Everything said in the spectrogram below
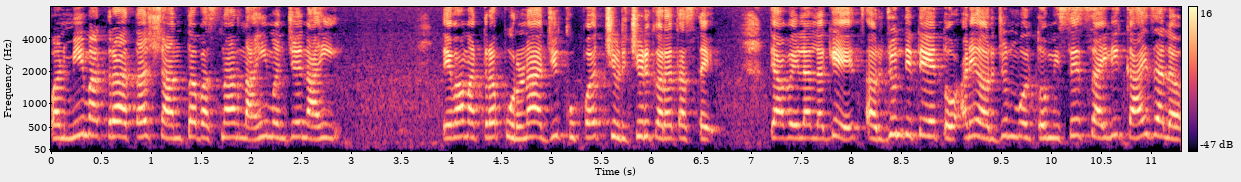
पण मी मात्र आता शांत बसणार नाही म्हणजे नाही. तेव्हा मात्र पूर्ण आजी खूपच चिडचिड करत असते. त्यावेळेला लगेच अर्जुन तिथे येतो आणि अर्जुन बोलतो मिसेस सायली काय झालं?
